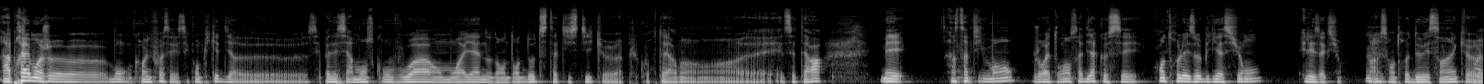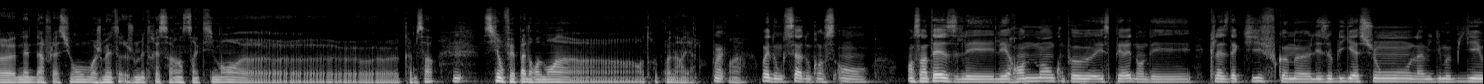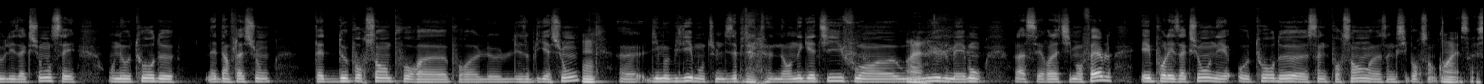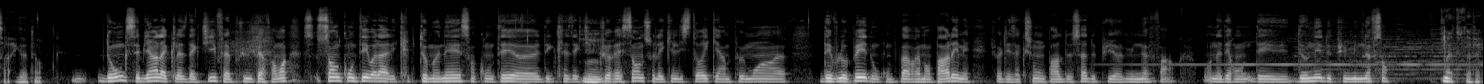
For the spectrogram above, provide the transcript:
Après, moi, je, bon, encore une fois, c'est compliqué de dire. Euh, c'est pas nécessairement ce qu'on voit en moyenne dans d'autres statistiques euh, à plus court terme, euh, etc. Mais instinctivement, j'aurais tendance à dire que c'est entre les obligations et les actions. Mhm. C'est entre 2 et 5 net d'inflation. Moi, je, je mettrais ça instinctivement comme ça. Mm. Si on fait pas de rendement entrepreneurial. Ouais. ouais. donc ça, donc en en synthèse, les, rendements qu'on peut espérer dans des classes d'actifs comme euh, les obligations, l'immobilier ou les actions, c'est on est autour de net d'inflation peut-être 2% pour, euh, pour euh, les obligations. Mm. Euh, l'immobilier, bon, tu me disais peut-être en négatif ou, en, nul, mais bon, voilà, c'est relativement faible. Et pour les actions, on est autour de 5%, 5-6%. Ouais, c'est ça, exactement. Donc, c'est bien la classe d'actifs la plus performante, sans compter voilà, les crypto-monnaies, sans compter des classes d'actifs mm. plus récentes sur lesquelles l'historique est un peu moins développé, donc on ne peut pas vraiment parler, mais tu vois, les actions, on parle de ça depuis 19... Enfin, on a des, des données depuis 1900. Ouais, tout à fait.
